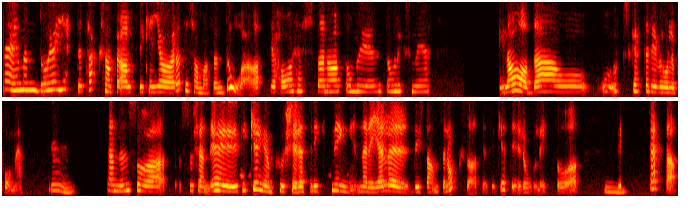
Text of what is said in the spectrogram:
Nej, men då är jag jättetacksam för allt vi kan göra tillsammans ändå. Att jag har hästarna att de, är, de liksom är glada och, och uppskattar det vi håller på med. Mm. Sen nu så, så kände jag ju, fick jag en push i rätt riktning när det gäller distansen också. Att jag tycker att det är roligt och Mm. fortsätta.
